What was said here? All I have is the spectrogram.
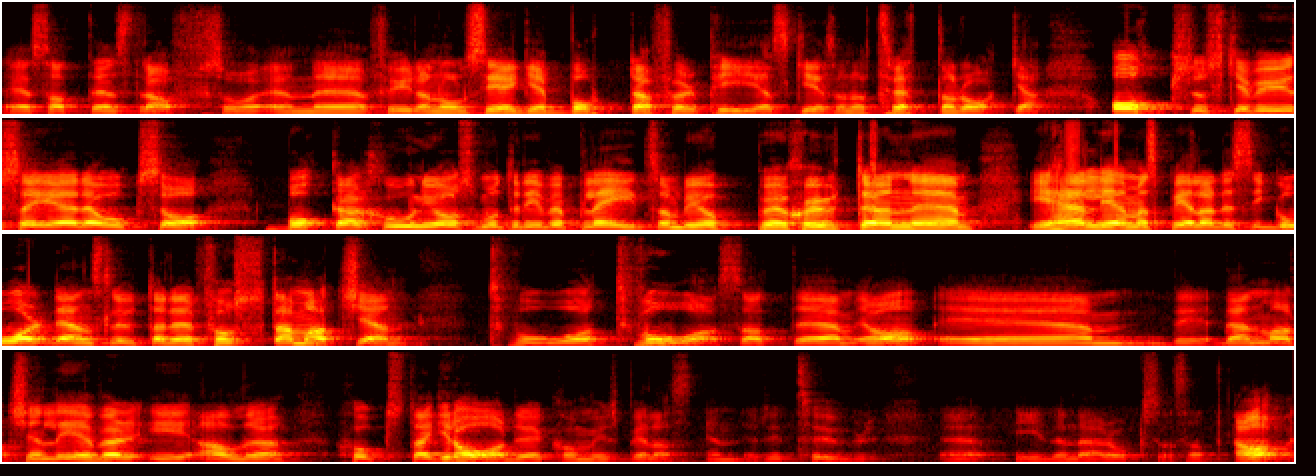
eh, satte en straff. Så en eh, 4-0-seger borta för PSG som har 13 raka. Och så ska vi ju säga det också. Boca Juniors mot River Plate som blev uppskjuten i helgen men spelades igår. Den slutade första matchen 2-2. Så att, eh, ja, eh, den matchen lever i allra högsta grad. Det kommer ju spelas en retur eh, i den där också. Så att, ja,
